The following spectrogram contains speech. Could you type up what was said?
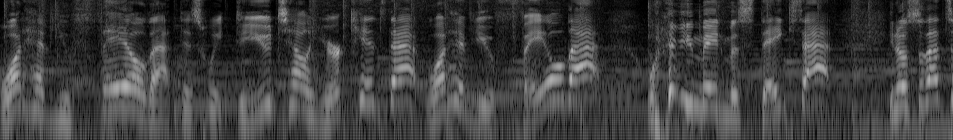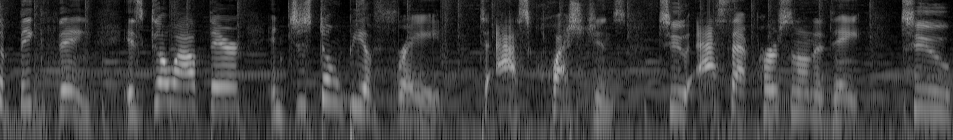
What have you failed at this week? Do you tell your kids that? What have you failed at? What have you made mistakes at? You know, so that's a big thing is go out there and just don't be afraid to ask questions, to ask that person on a date, to,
